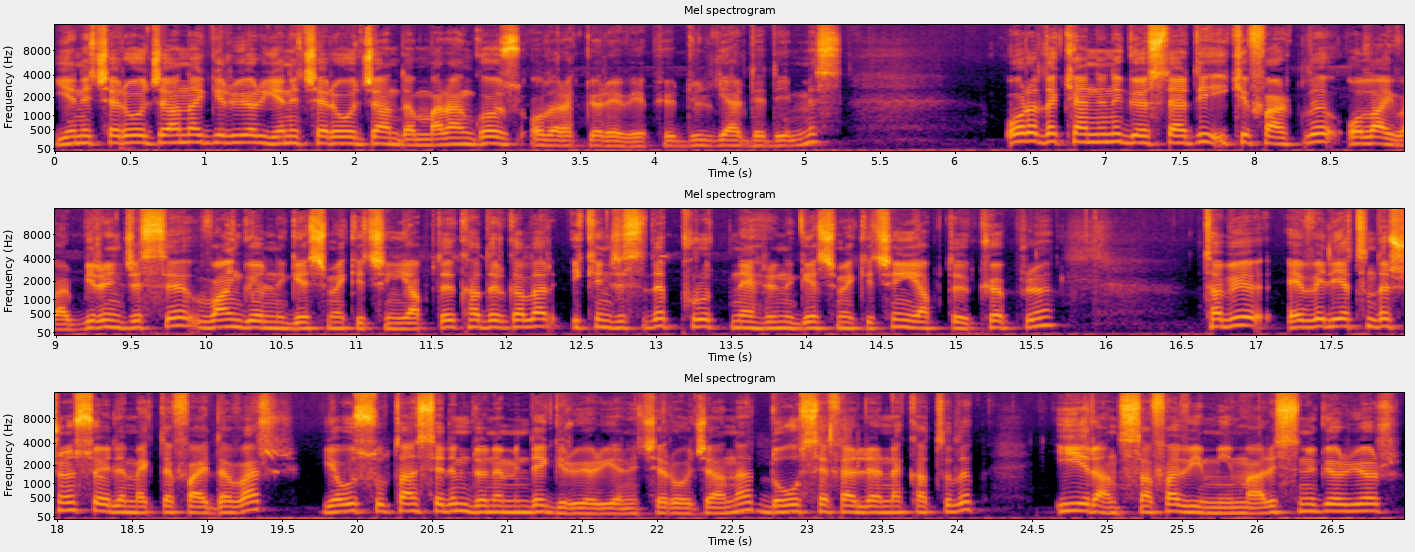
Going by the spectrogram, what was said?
Yeniçeri Ocağı'na giriyor. Yeniçeri Ocağı'nda marangoz olarak görev yapıyor. Dülger dediğimiz. Orada kendini gösterdiği iki farklı olay var. Birincisi Van Gölü'nü geçmek için yaptığı kadırgalar. ikincisi de Prut Nehri'ni geçmek için yaptığı köprü. Tabi evveliyatında şunu söylemekte fayda var. Yavuz Sultan Selim döneminde giriyor Yeniçeri Ocağı'na. Doğu seferlerine katılıp İran Safavi mimarisini görüyor.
